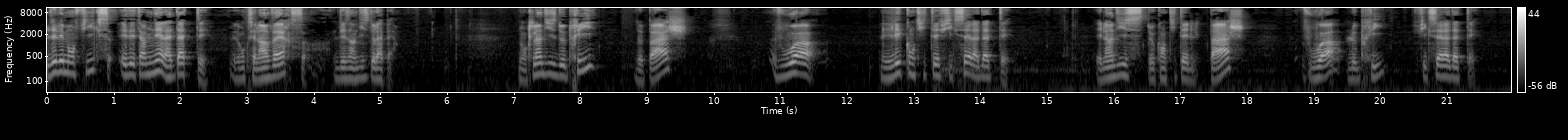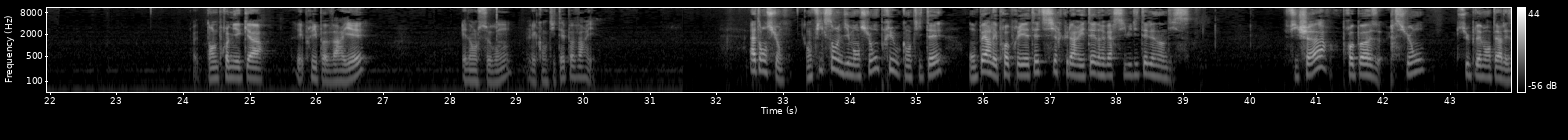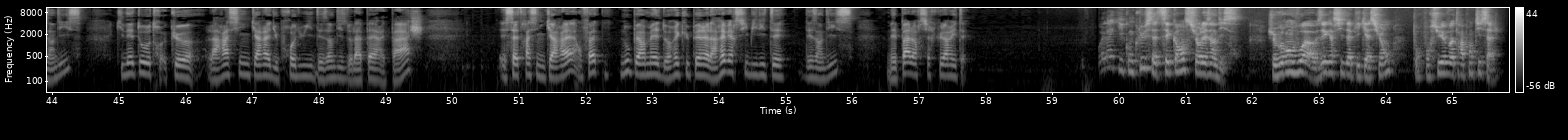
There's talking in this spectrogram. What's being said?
l'élément fixe est déterminé à la date t. Donc c'est l'inverse des indices de la paire. Donc l'indice de prix de Pache voit les quantités fixées à la date t. Et l'indice de quantité de Pache voit le prix fixé à la date t. Dans le premier cas, les prix peuvent varier, et dans le second, les quantités peuvent varier. Attention, en fixant une dimension, prix ou quantité, on perd les propriétés de circularité et de réversibilité des indices. Fischer propose une version supplémentaire des indices, qui n'est autre que la racine carrée du produit des indices de la paire et de PH. Et cette racine carrée, en fait, nous permet de récupérer la réversibilité des indices, mais pas leur circularité. Voilà qui conclut cette séquence sur les indices. Je vous renvoie aux exercices d'application pour poursuivre votre apprentissage.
